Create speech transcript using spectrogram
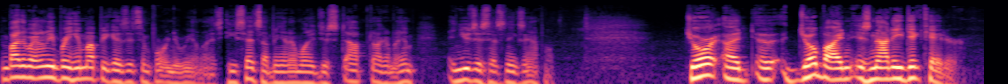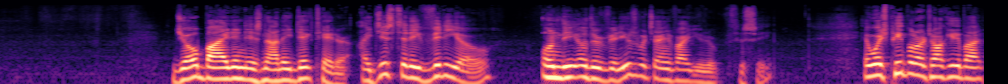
And by the way, let me bring him up because it's important to realize he said something, and I want to just stop talking about him and use this as an example. Joe, uh, uh, Joe Biden is not a dictator. Joe Biden is not a dictator. I just did a video on the other videos, which I invite you to, to see, in which people are talking about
